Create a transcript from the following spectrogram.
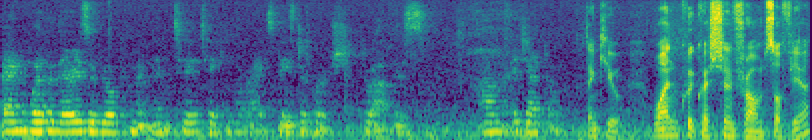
and whether there is a real commitment to taking a rights-based approach throughout this um, agenda. Thank you. One quick question from Sophia,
